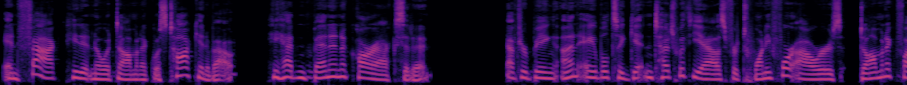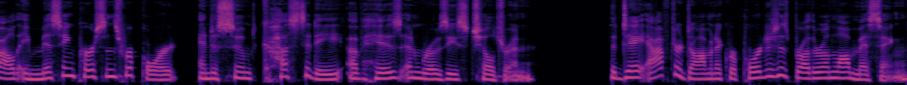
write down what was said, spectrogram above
In fact, he didn't know what Dominic was talking about. He hadn't been in a car accident. After being unable to get in touch with Yaz for 24 hours, Dominic filed a missing persons report and assumed custody of his and Rosie's children. The day after Dominic reported his brother in law missing,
